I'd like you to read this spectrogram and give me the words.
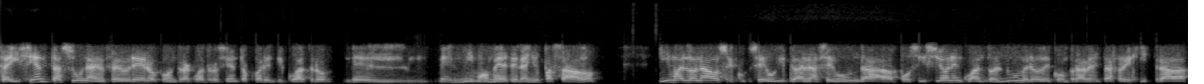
601 en febrero contra 444 del mismo mes del año pasado. Y Maldonado se, se ubica en la segunda posición en cuanto al número de compraventas registradas.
